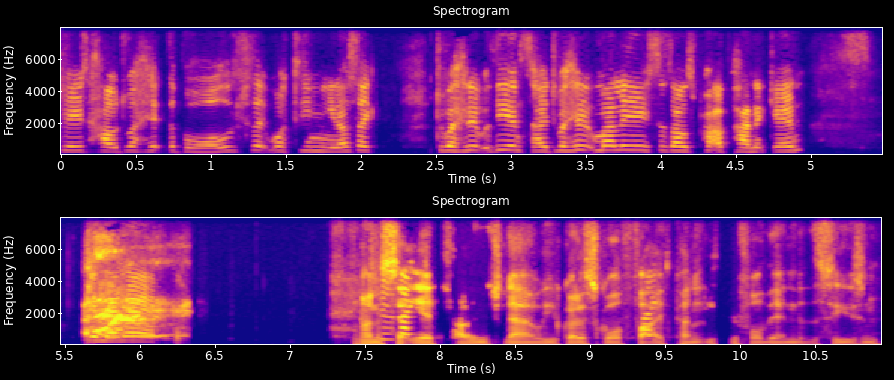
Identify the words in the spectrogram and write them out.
Jade, how do I hit the ball? She's like, what do you mean? I was like, do I hit it with the inside? Do I hit it with my laces? I was part of panicking. And then uh, I'm going to set like- you a challenge now. You've got to score five penalties before the end of the season.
